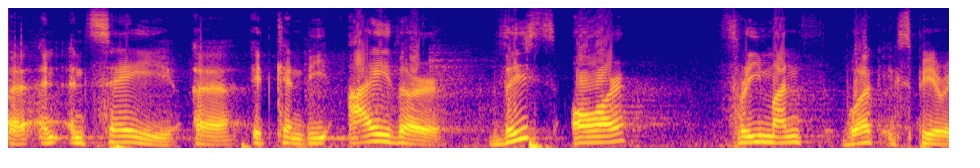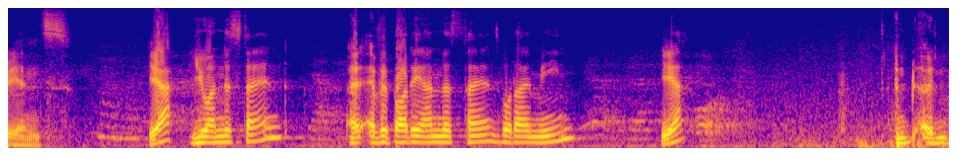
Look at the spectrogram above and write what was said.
uh, and, and say uh, it can be either this or three month work experience. Yeah? You understand? Uh, everybody understands what I mean? Yeah? And, and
